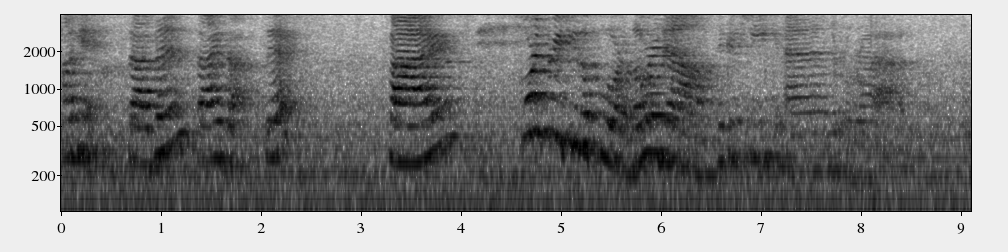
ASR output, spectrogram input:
hug in. 7, thighs up. 6, 5, 4, 3 to the floor. Lower down. Pick a cheek and rest.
